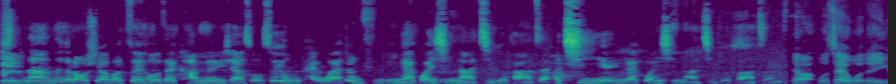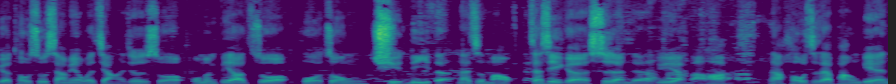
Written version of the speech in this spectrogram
对。那那个老师要不要最后再 comment 一下说，所以我们台湾政府应该关心哪几个发展？啊，企业应该关心哪几个发展？要我在我的一个投书上面，我讲的就是说，我们不要做火中取栗的那只猫。这是一个诗人的寓言嘛，哈。那猴子在旁边。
